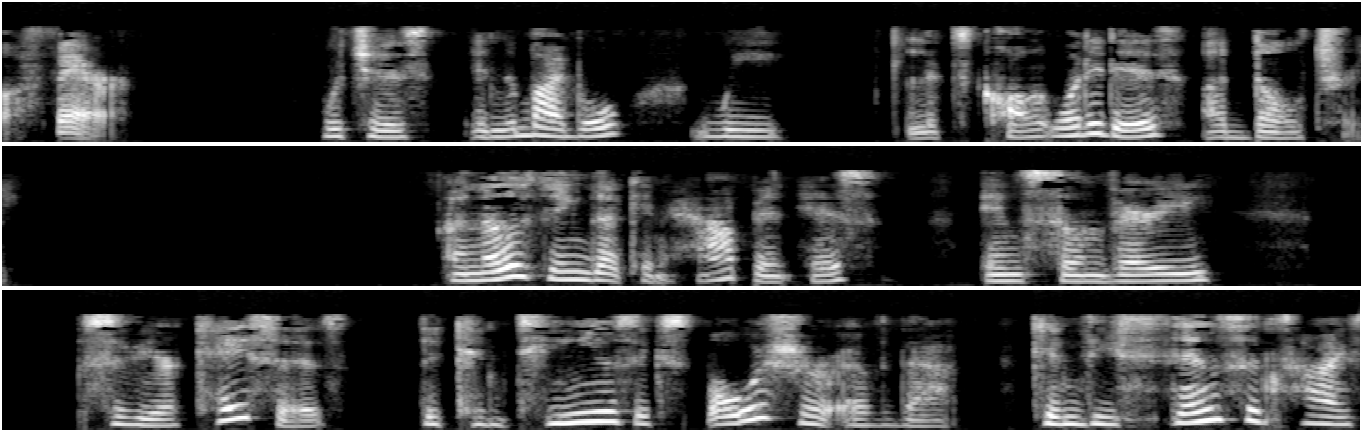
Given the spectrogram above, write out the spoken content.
affair, which is in the Bible, we let's call it what it is, adultery. Another thing that can happen is in some very severe cases, the continuous exposure of that can desensitize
